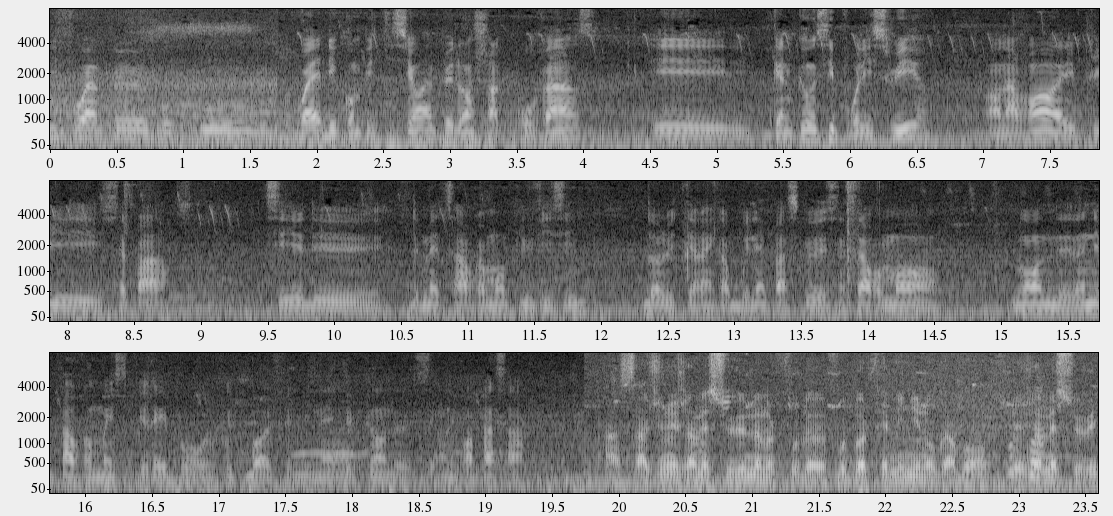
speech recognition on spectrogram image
il faut un peu beaucoup, voyez, des compétitions un peu dans chaque province. Et quelqu'un aussi pour les suivre en avant. Et puis je sais pas, essayer de, de mettre ça vraiment plus visible dans le terrain gabonais. Parce que sincèrement nous on n'est pas vraiment inspiré pour le football féminin et puis on ne voit pas ça. Ah, ça, je n'ai jamais suivi même le football féminin au Gabon. Hein. Je n'ai jamais suivi.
